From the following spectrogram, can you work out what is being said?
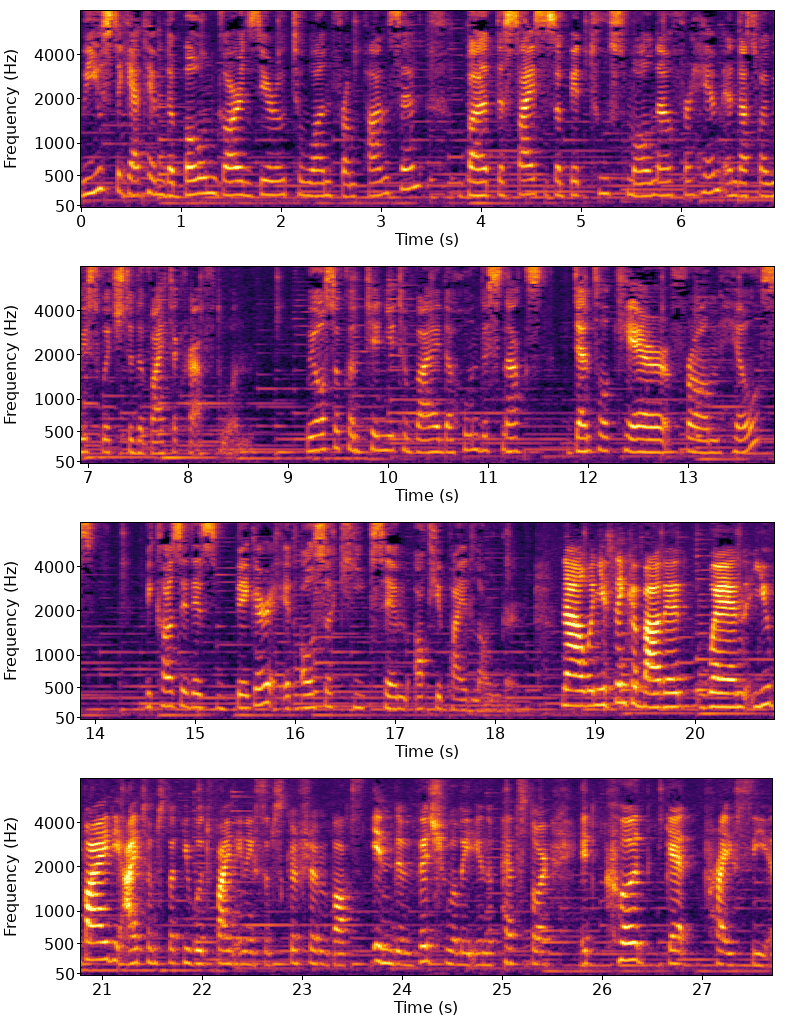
We used to get him the Bone Guard 0 to 1 from Pansen, but the size is a bit too small now for him, and that's why we switched to the Vitakraft one. We also continue to buy the Hundesnacks dental care from Hills. Because it is bigger, it also keeps him occupied longer. Now, when you think about it, when you buy the items that you would find in a subscription box individually in a pet store, it could get pricey.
